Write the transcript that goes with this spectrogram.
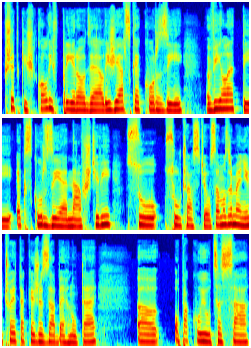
všetky školy v prírode, lyžiarské kurzy, výlety, exkurzie, návštevy sú súčasťou. Samozrejme, niečo je také, že zabehnuté, e, opakujúce sa,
